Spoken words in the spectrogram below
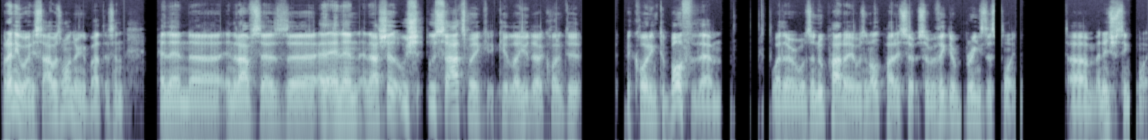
But anyway, so I was wondering about this, and and then uh, and Rav says, uh, and, and then and Rasha Usa Atzmai Kila Yuda, according to according to both of them, whether it was a new pare, it was an old pare. So so Victor brings this point, um, an interesting point,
